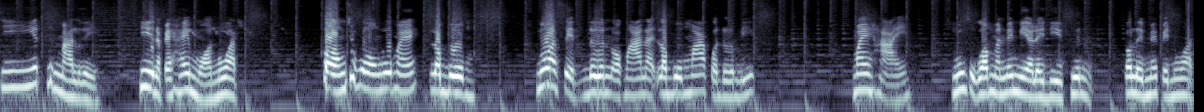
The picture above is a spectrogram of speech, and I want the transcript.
จี๊ดขึ้นมาเลยพี่นะไปให้หมอนวดสองชั่วโมงรู้ไหมระบมนวดเสร็จเดินออกมานะ่ะระบมมากกว่าเดิมอีกไม่หาย รู้สึกว่ามันไม่มีอะไรดีขึ้น ก็เลยไม่ไปนวด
